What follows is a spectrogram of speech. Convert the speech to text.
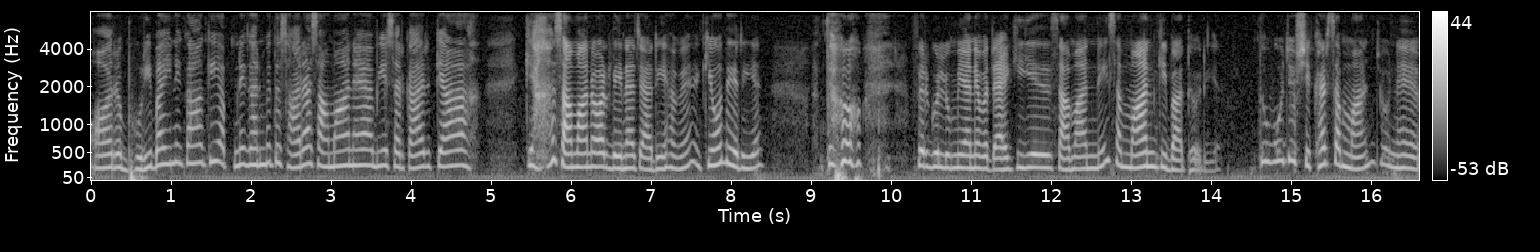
और भूरी बाई ने कहा कि अपने घर में तो सारा सामान है, अब ये सरकार क्या क्या सामान और देना चाह रही है हमें? क्यों दे रही है? तो फिर गुल्लू मियाँ ने बताया कि ये सामान नहीं, सम्मान की बात हो रही है। तो वो जो शिखर सम्मान जो उन्हें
